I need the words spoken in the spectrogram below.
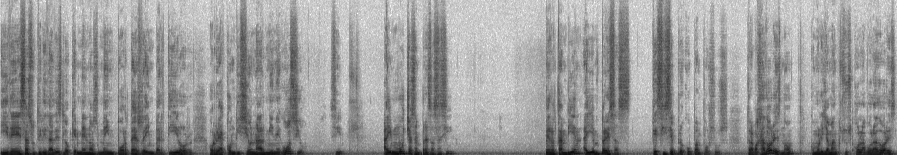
Y de esas utilidades lo que menos me importa es reinvertir o, o reacondicionar mi negocio, ¿sí? Hay muchas empresas así, pero también hay empresas que sí se preocupan por sus trabajadores, ¿no? Como le llaman sus colaboradores.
